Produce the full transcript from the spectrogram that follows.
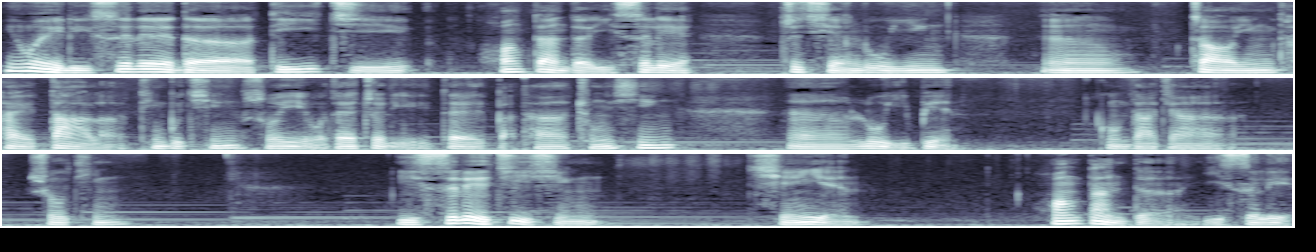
因为以色列的第一集《荒诞的以色列》之前录音，嗯，噪音太大了，听不清，所以我在这里再把它重新，嗯，录一遍，供大家收听。以色列纪行前言：荒诞的以色列。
